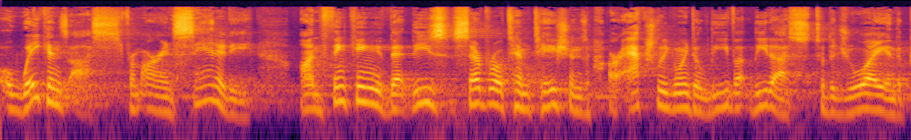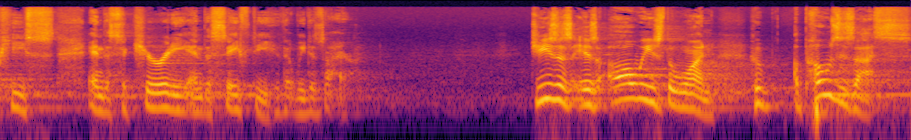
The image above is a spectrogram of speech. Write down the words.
awakens us from our insanity on thinking that these several temptations are actually going to leave, lead us to the joy and the peace and the security and the safety that we desire. Jesus is always the one who opposes us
